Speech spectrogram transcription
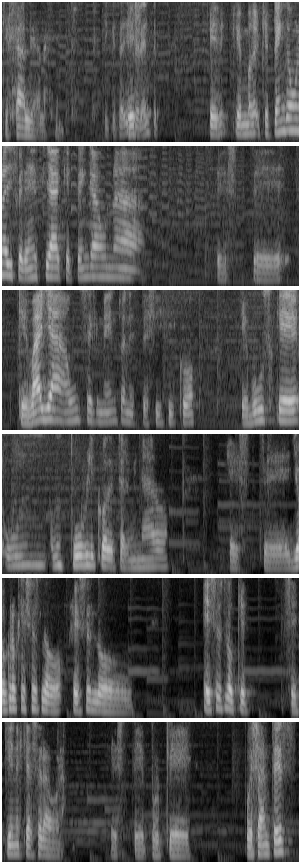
que jale a la gente. Sí, que sea diferente que, tenga una diferencia, que tenga una, este, que vaya a un segmento en específico, que busque un, público determinado. Este, yo creo que eso es lo, eso es lo, eso es lo que se tiene que hacer ahora. Este, porque, pues antes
